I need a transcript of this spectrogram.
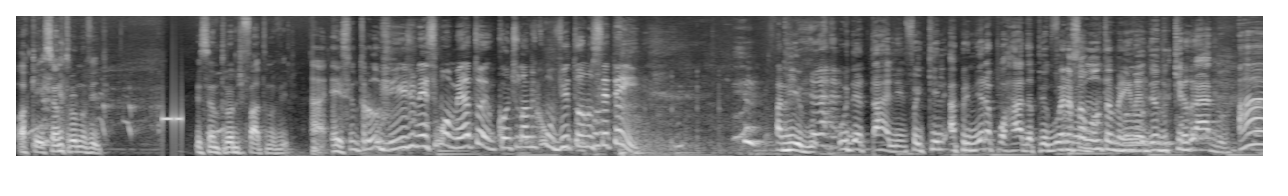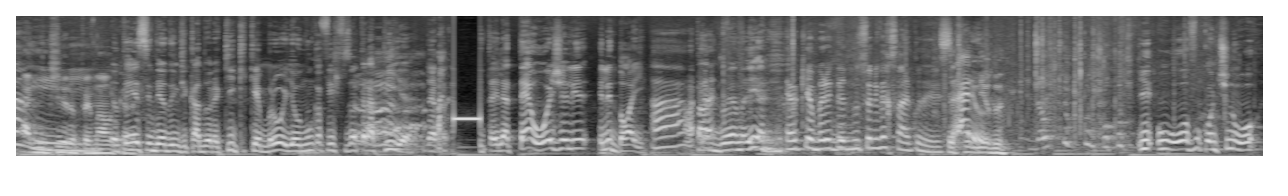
ok, isso entrou no vídeo. Isso entrou de fato no vídeo. Ah, esse entrou no vídeo. Nesse momento, continuamos com o Vitor no CTI. Amigo, o detalhe foi que ele- a primeira porrada pegou Foi na no sua meu- mão também, no meu né? dedo quebrado. Ai. foi mal, Eu tenho esse dedo indicador aqui que quebrou e eu nunca fiz fisioterapia. Então ele até hoje ele, ele dói. Ah, tá é. doendo aí? Eu quebrei o dedo no seu aniversário, inclusive. Sério? E o ovo continuou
